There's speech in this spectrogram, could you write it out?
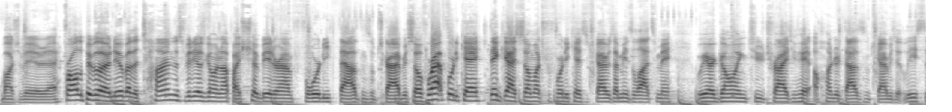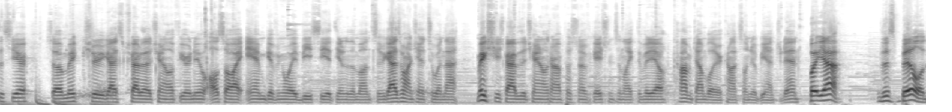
watch the video today. For all the people that are new, by the time this video is going up, I should be at around 40,000 subscribers. So if we're at 40k, thank you guys so much for 40k subscribers. That means a lot to me. We are going to try to hit 100,000 subscribers at least this year. So make sure you guys subscribe to that channel if you're new. Also, I am giving away VC at the end of the month. So if you guys want a chance to win that, make sure you subscribe to the channel, turn on post notifications, and like the video. Comment down below your console and you'll be entered in. But yeah, this build.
